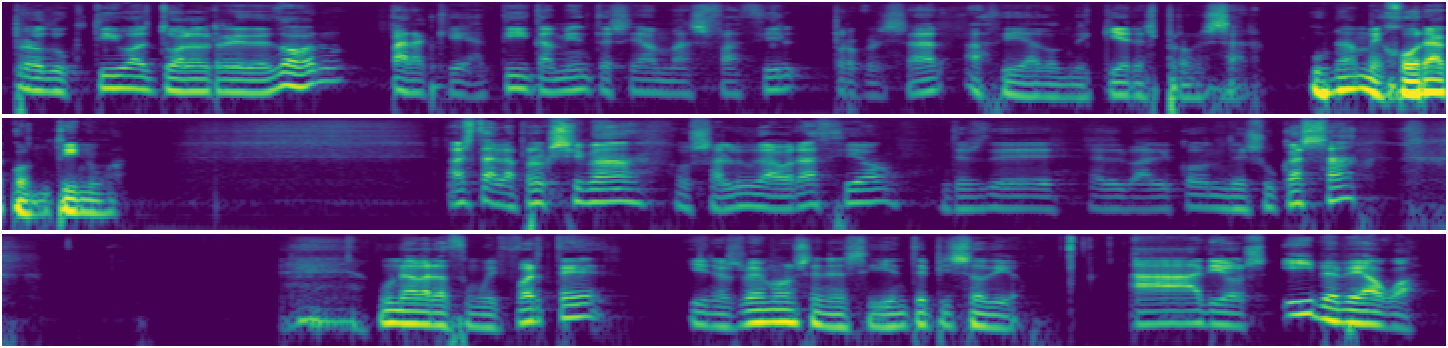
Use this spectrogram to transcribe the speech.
productivo a tu alrededor para que a ti también te sea más fácil progresar hacia donde quieres progresar. Una mejora continua. Hasta la próxima. Os saluda Horacio desde el balcón de su casa. Un abrazo muy fuerte y nos vemos en el siguiente episodio. Adiós y bebe agua.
